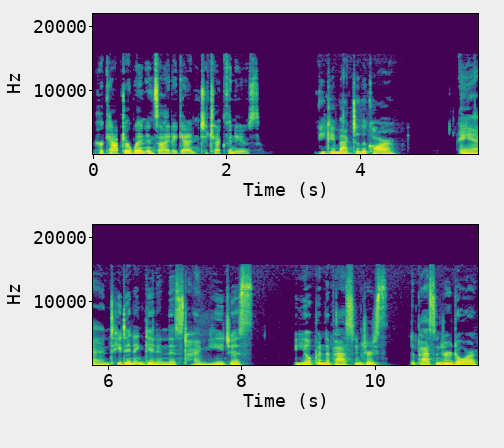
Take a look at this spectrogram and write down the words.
her captor went inside again to check the news. He came back to the car and he didn't get in this time. He just he opened the passenger's the passenger door,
